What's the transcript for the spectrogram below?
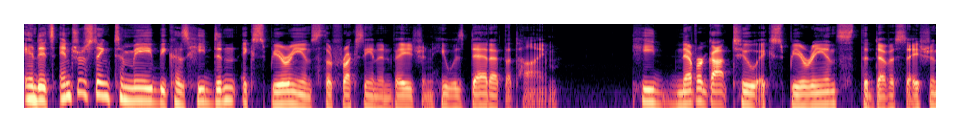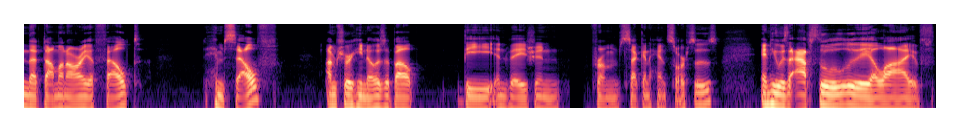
And it's interesting to me because he didn't experience the Phyrexian invasion. He was dead at the time. He never got to experience the devastation that Dominaria felt himself I'm sure he knows about the invasion from secondhand sources, and he was absolutely alive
